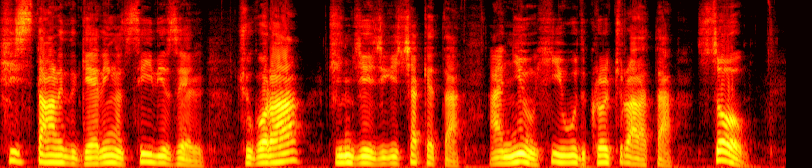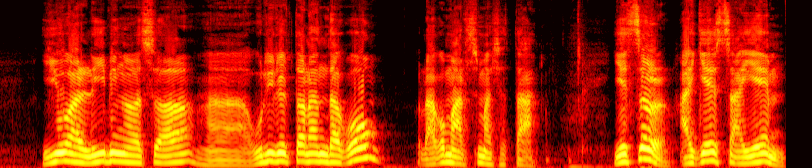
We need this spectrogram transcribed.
He started getting a serious ill. 죽어라 진지해지기 시작했다. I knew he would 그럴 줄 알았다. So you are leaving us. 아, 우리를 떠난다고 라고 말씀하셨다. Yes sir. I guess I am.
